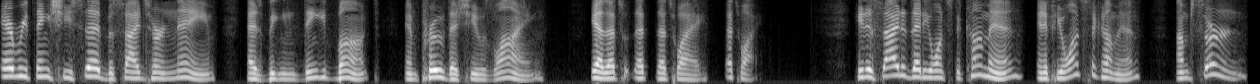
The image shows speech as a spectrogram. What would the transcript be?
everything she said besides her name has been debunked and proved that she was lying. Yeah, that's that, that's why. That's why. He decided that he wants to come in, and if he wants to come in, I'm certain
